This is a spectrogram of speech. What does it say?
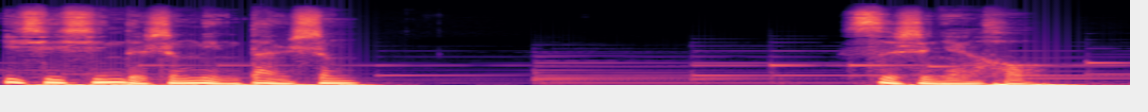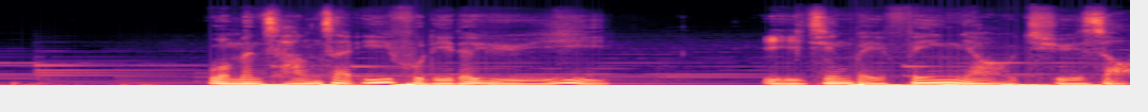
一些新的生命诞生。四十年后，我们藏在衣服里的羽翼已经被飞鸟取走，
